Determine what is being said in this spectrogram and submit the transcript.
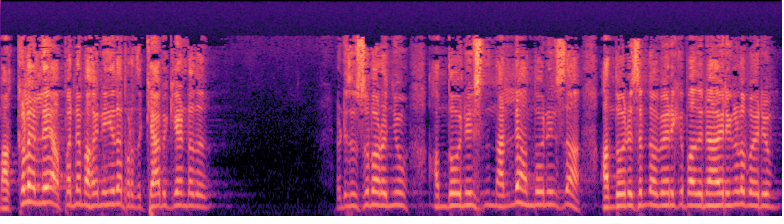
മക്കളല്ലേ അപ്പന്റെ മഹനീയത പ്രഖ്യാപിക്കേണ്ടത്? എന്നിട്ട് സിസ്റ്റർ പറഞ്ഞു അന്തോനീസ് നല്ല അന്തോനീസാ. അന്തോനീസിന്റെ അമേരിക്ക പതിനായിരങ്ങൾ വരും.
